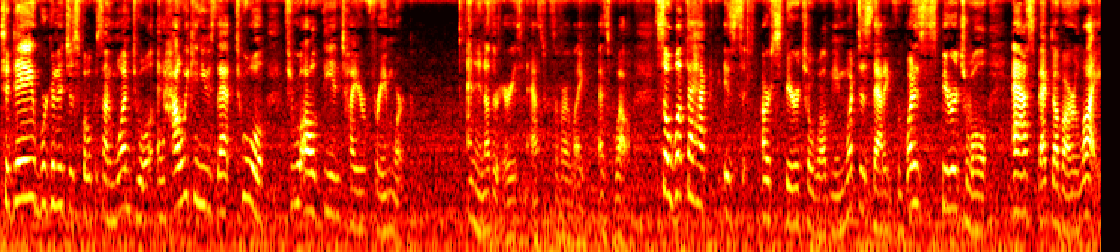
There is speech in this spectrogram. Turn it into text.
today we're going to just focus on one tool and how we can use that tool throughout the entire framework and in other areas and aspects of our life as well. So what the heck is our spiritual well-being? What does that include? What is the spiritual aspect of our life?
